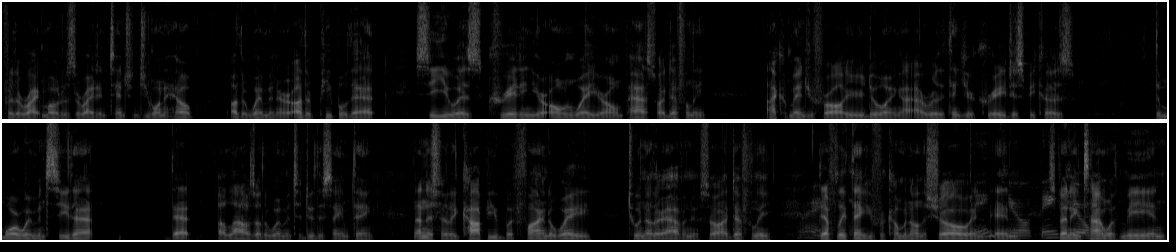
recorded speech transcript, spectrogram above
for the right motives, the right intentions. You want to help other women or other people that see you as creating your own way, your own path. So I definitely, I commend you for all you're doing. I, I really think you're courageous because the more women see that, that allows other women to do the same thing. Not necessarily copy you, but find a way to another avenue. So I definitely. Definitely thank you for coming on the show and, Thank and thank spending you. time with me and,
